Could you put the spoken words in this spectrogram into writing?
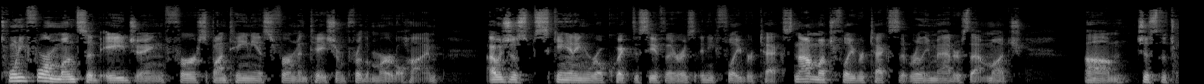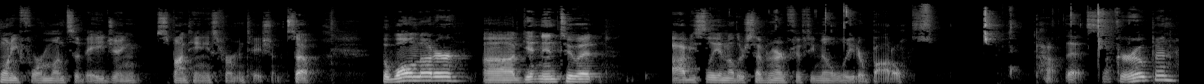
24 months of aging for spontaneous fermentation for the Myrtleheim. I was just scanning real quick to see if there was any flavor text. Not much flavor text that really matters that much. Um, just the 24 months of aging, spontaneous fermentation. So the Walnutter, uh, getting into it. Obviously, another 750 milliliter bottle. Pop that sucker open.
